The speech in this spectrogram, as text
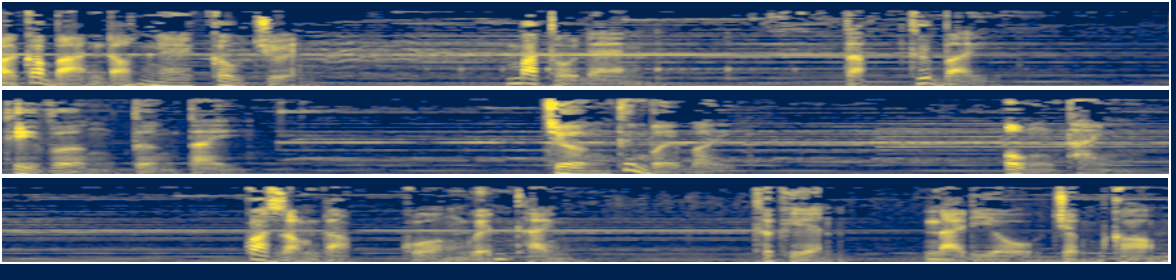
Mời các bạn đón nghe câu chuyện Ma thổi đèn, Tập thứ 7 Thị vườn tường Tây Trường thứ 17 Ủng Thành. Qua giọng đọc của Nguyễn Thành, Thực hiện Nadio.com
